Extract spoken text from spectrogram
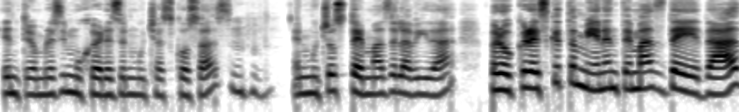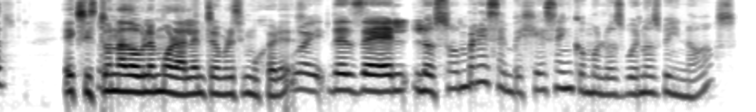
entre hombres y mujeres en muchas cosas, en muchos temas de la vida, pero ¿crees que también en temas de edad ¿Existe una doble moral entre hombres y mujeres? desde los hombres envejecen como los buenos vinos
